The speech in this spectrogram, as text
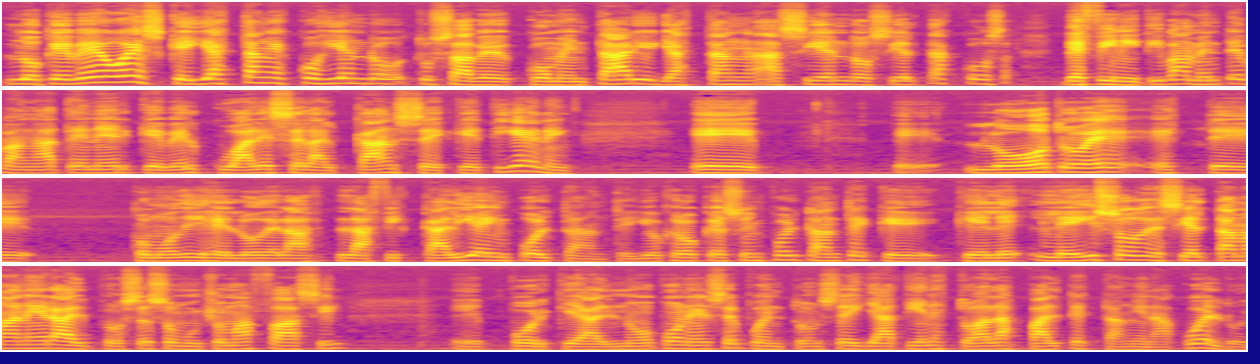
lo que veo es que ya están escogiendo, tú sabes, comentarios, ya están haciendo ciertas cosas. Definitivamente van a tener que ver cuál es el alcance que tienen. Eh, eh, lo otro es, este, como dije, lo de la, fiscalía es importante. Yo creo que eso es importante, que, le, hizo de cierta manera el proceso mucho más fácil, eh, porque al no ponerse, pues entonces ya tienes todas las partes están en acuerdo.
